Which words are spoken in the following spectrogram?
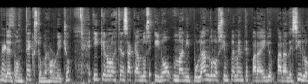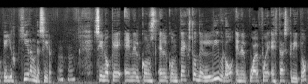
del contexto, mejor dicho, y que no los estén sacando y no manipulándolos simplemente para ello, para decir lo que ellos quieran decir, sino que en el, en el contexto del libro en el cual fue, está escrito,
